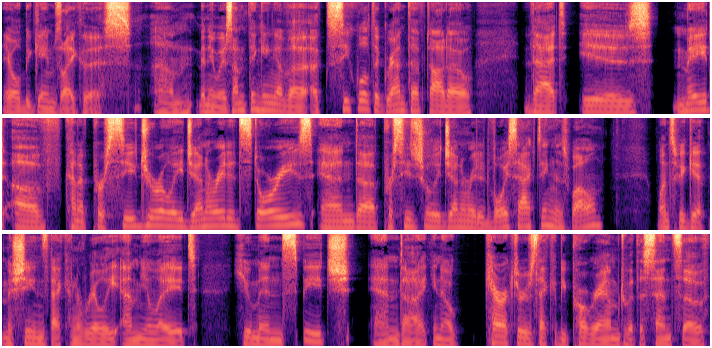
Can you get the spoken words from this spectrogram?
there will be games like this. Um, anyways, I'm thinking of a, a sequel to Grand Theft Auto that is made of kind of procedurally generated stories and uh, procedurally generated voice acting as well. Once we get machines that can really emulate human speech and uh, you know characters that could be programmed with a sense of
